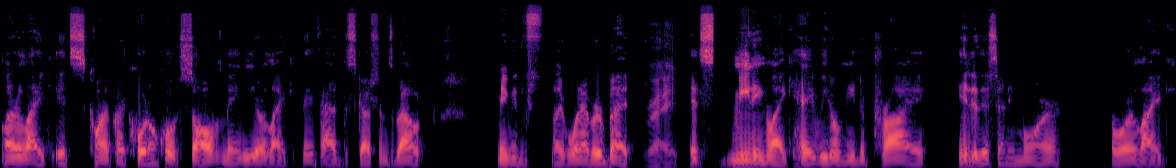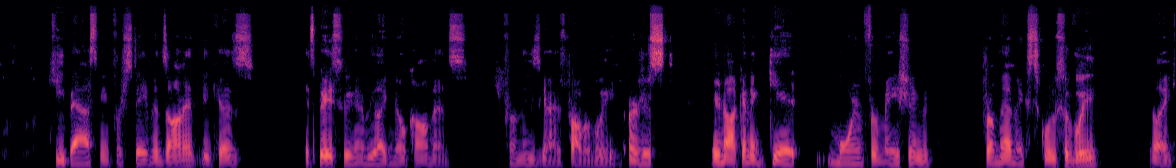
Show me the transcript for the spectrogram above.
or like it's kind of like quote unquote solved maybe, or like they've had discussions about maybe the, like whatever, but Right. it's meaning like, hey, we don't need to pry into this anymore, or like keep asking for statements on it because it's basically going to be like no comments from these guys probably, or just you're not going to get more information from them exclusively. Like,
